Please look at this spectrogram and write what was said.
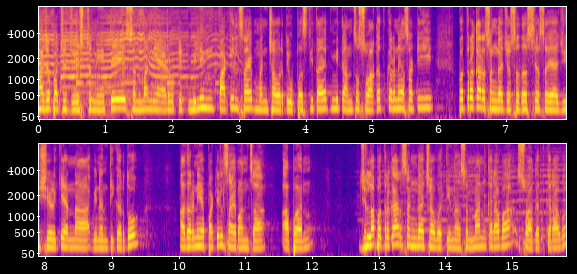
भाजपाचे ज्येष्ठ नेते सन्मान्य ॲडव्होकेट मिलिंद पाटील साहेब मंचावरती उपस्थित आहेत. मी त्यांचं स्वागत करण्यासाठी पत्रकार संघाचे सदस्य सयाजी शेळके यांना विनंती करतो. आदरणीय पाटील साहेबांचा आपण जिल्हा पत्रकार संघाच्या वतीनं सन्मान करावा स्वागत करावं.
